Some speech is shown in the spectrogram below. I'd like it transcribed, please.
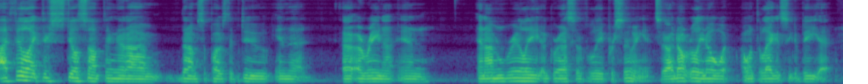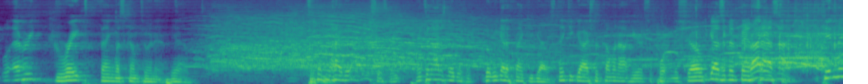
I feel like there's still something that I'm that I'm supposed to do in that uh, arena, and and I'm really aggressively pursuing it. So I don't really know what I want the legacy to be yet. Well, every great thing must come to an end. Yeah. Tonight, and tonight is no different. But we got to thank you guys. Thank you guys for coming out here and supporting the show. You guys have been fantastic. Right kidding me?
